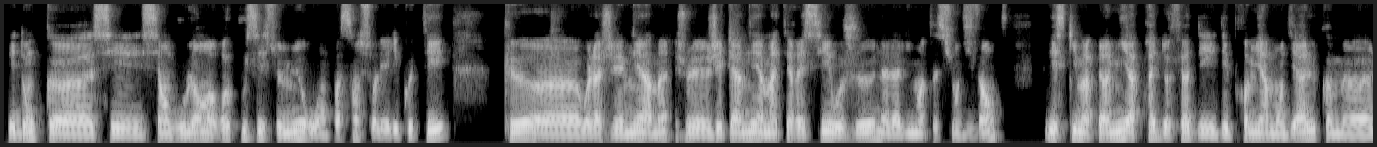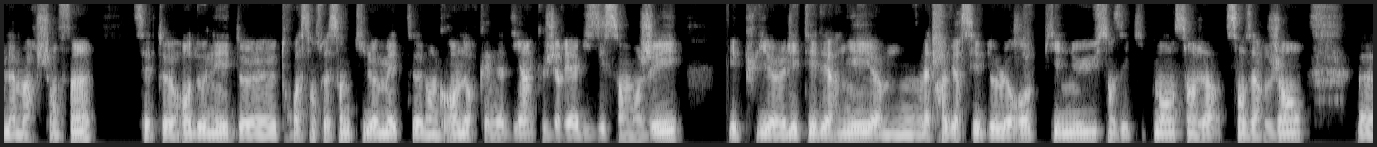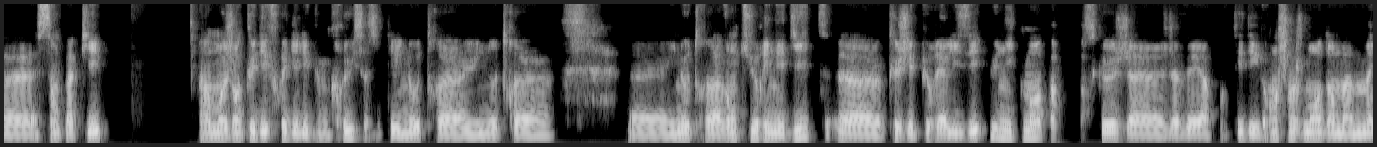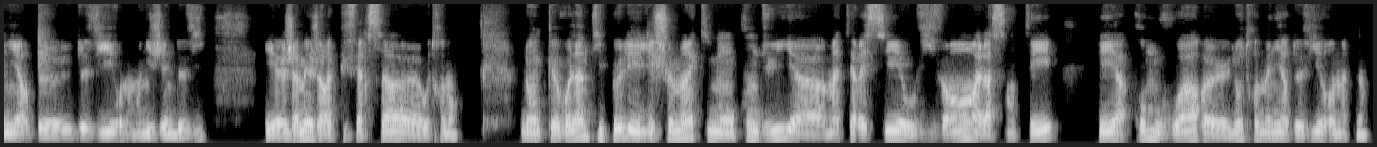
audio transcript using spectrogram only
Et donc, euh, c'est en voulant repousser ce mur ou en passant sur les, les côtés que euh, voilà, j'ai été amené à m'intéresser aux jeunes, à l'alimentation vivante, et ce qui m'a permis après de faire des, des premières mondiales comme euh, la marche enfin, cette randonnée de 360 km dans le Grand Nord canadien que j'ai réalisée sans manger, et puis euh, l'été dernier, euh, la traversée de l'Europe pieds nus, sans équipement, sans, sans argent, euh, sans papier, en mangeant que des fruits et des légumes crus. Ça, c'était une autre, une autre euh, une autre aventure inédite euh, que j'ai pu réaliser uniquement parce que j'avais apporté des grands changements dans ma manière de, de, vivre, dans mon hygiène de vie, et euh, jamais j'aurais pu faire ça autrement. Donc voilà un petit peu les, les chemins qui m'ont conduit à m'intéresser au vivant, à la santé et à promouvoir une autre manière de vivre maintenant.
